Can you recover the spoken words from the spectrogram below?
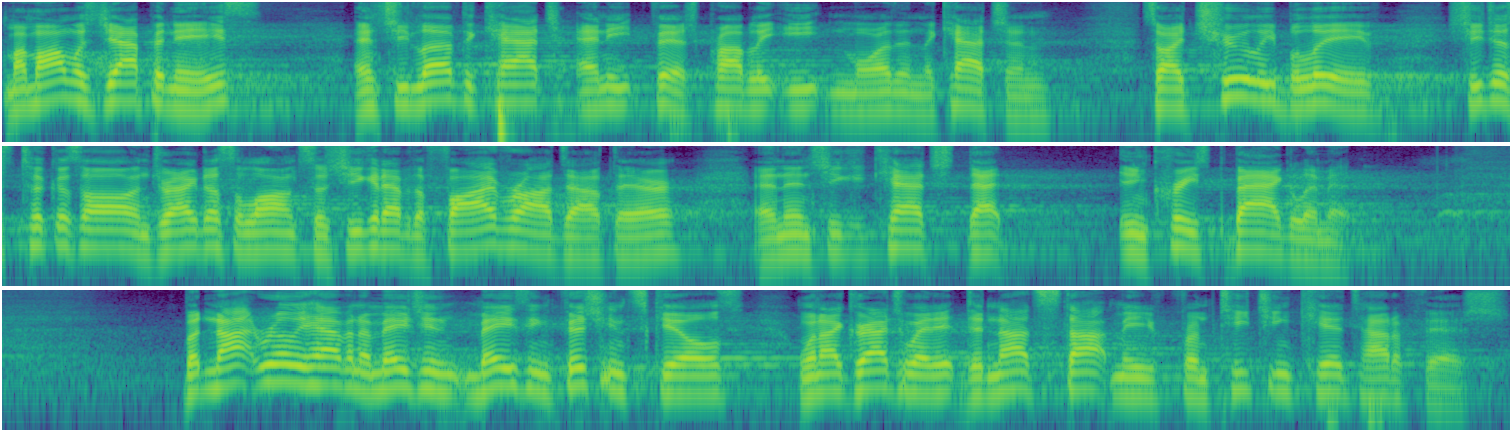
My mom was Japanese, and she loved to catch and eat fish, probably eating more than the catching. So I truly believe she just took us all and dragged us along so she could have the five rods out there, and then she could catch that increased bag limit. But not really having amazing, amazing fishing skills when I graduated did not stop me from teaching kids how to fish.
